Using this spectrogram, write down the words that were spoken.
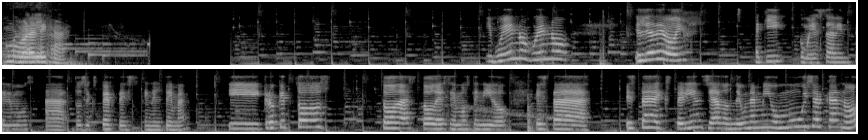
Moraleja. Y bueno, bueno, el día de hoy, aquí, como ya saben, tenemos a dos expertos en el tema y creo que todos, todas, todos hemos tenido esta esta experiencia donde un amigo muy cercano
